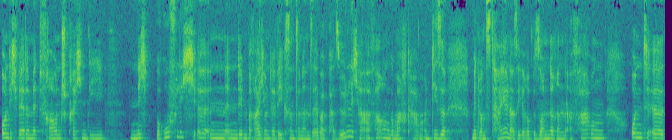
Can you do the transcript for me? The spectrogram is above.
Und ich werde mit Frauen sprechen, die nicht beruflich äh, in, in dem Bereich unterwegs sind, sondern selber persönliche Erfahrungen gemacht haben und diese mit uns teilen, also ihre besonderen Erfahrungen. Und äh,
